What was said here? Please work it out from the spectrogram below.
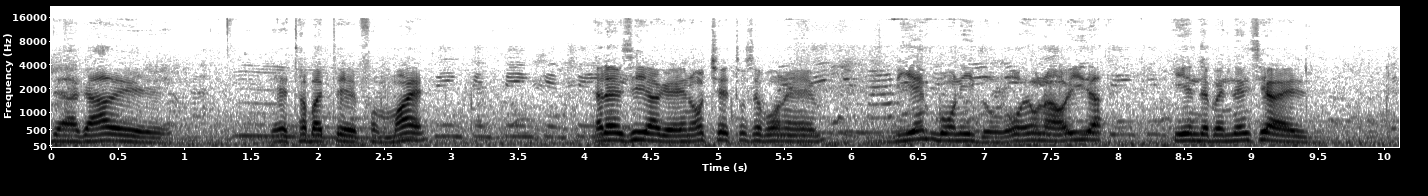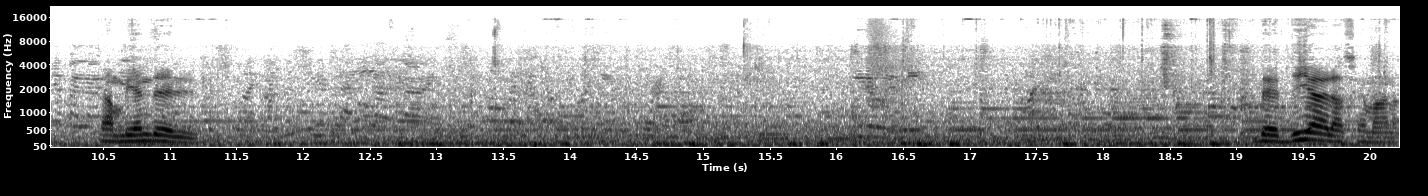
de acá, de, de esta parte de Fort Myers. Ya le decía que de noche esto se pone bien bonito, coge una vida y independencia del, también del, del día de la semana.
